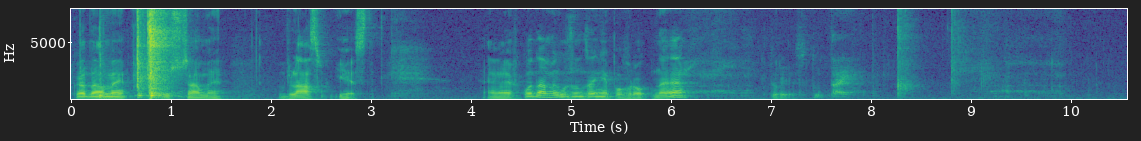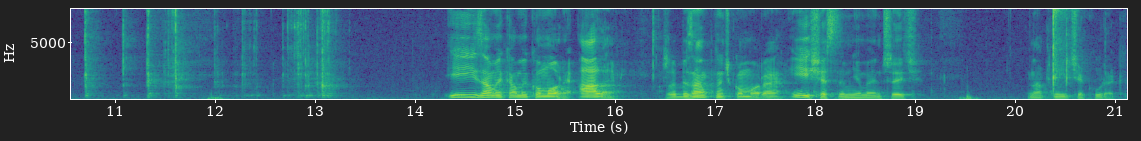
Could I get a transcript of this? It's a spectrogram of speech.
Wkładamy, puszczamy, wlazł, jest. E, Wkładamy urządzenie powrotne, które jest tutaj. I zamykamy komorę, ale żeby zamknąć komorę i się z tym nie męczyć, napnijcie kurek.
